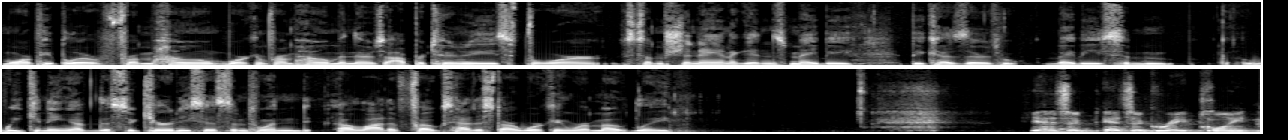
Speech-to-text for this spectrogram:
more people are from home, working from home, and there's opportunities for some shenanigans, maybe because there's maybe some weakening of the security systems when a lot of folks had to start working remotely? Yeah, it's a it's a great point,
